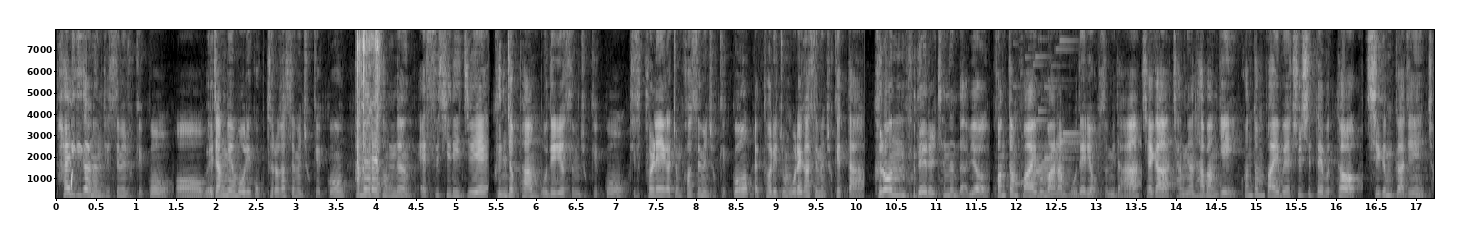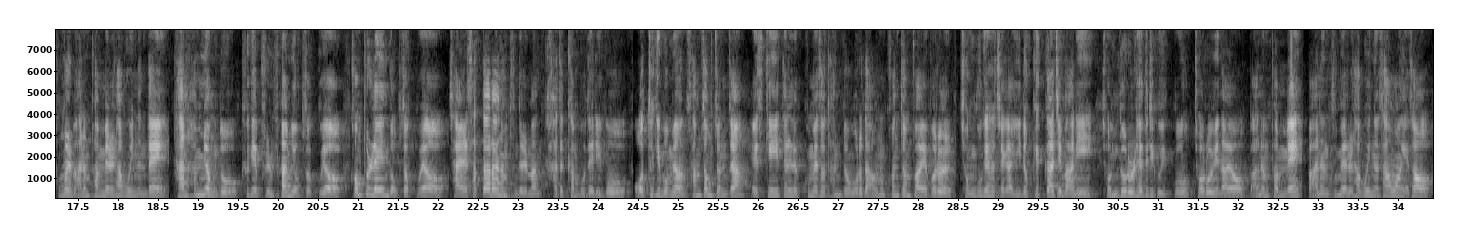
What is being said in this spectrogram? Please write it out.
8기가는 됐으면 좋겠고 어, 외장 메모리 꼭 들어갔으면 좋겠고 카메라 성능 S 시리즈에 근접한 모델이었으면 좋겠고 디스플레이가 좀 컸으면 좋겠고 배터리 좀 오래 갔으면 좋겠다. 그런 모델을 찾는다면 퀀텀 5만한 모델이 없습니다. 제가 작년 하반기 퀀텀 5의 출시 때부터 지금까지 정말 많은 판매를 하고 있는데 단 한 명도 크게 불만이 없었고요. 컴플레인도 없었고요. 잘 샀다라는 분들만 가득한 모델이고 어떻게 보면 삼성전자, SK텔레콤에서 단독으로 나오는 퀀텀 5를 전국에서 제가 이렇게까지 많이 전도를 해드리고 있고 저로 인하여 많은 판매, 많은 구매를 하고 있는 상황에서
